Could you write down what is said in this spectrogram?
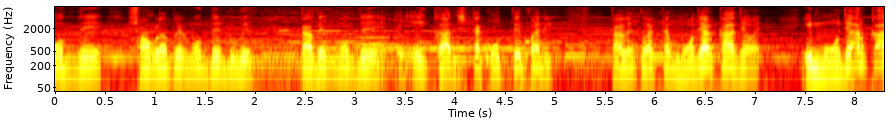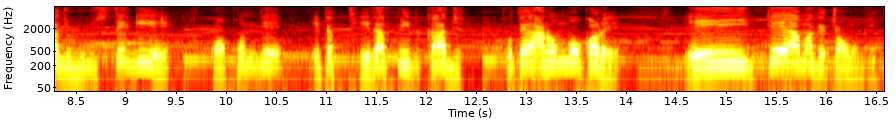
মধ্যে সংলাপের মধ্যে ডুবে তাদের মধ্যে এই কাজটা করতে পারি তাহলে তো একটা মজার কাজ হয়। এই মজার কাজ বুঝতে গিয়ে কখন যে এটা থেরাপির কাজ হতে আরম্ভ করে এইটে আমাকে চমকিত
